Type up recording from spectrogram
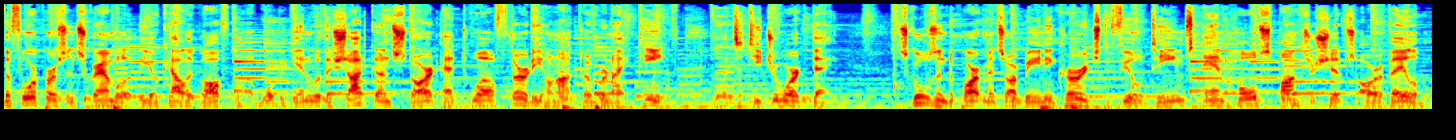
The four-person scramble at the Ocala Golf Club will begin with a shotgun start at 12:30 on October 19th. That's a teacher workday. Schools and departments are being encouraged to field teams and whole sponsorships are available.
